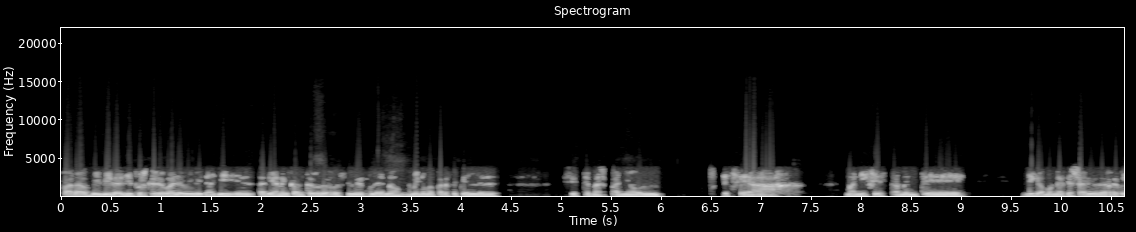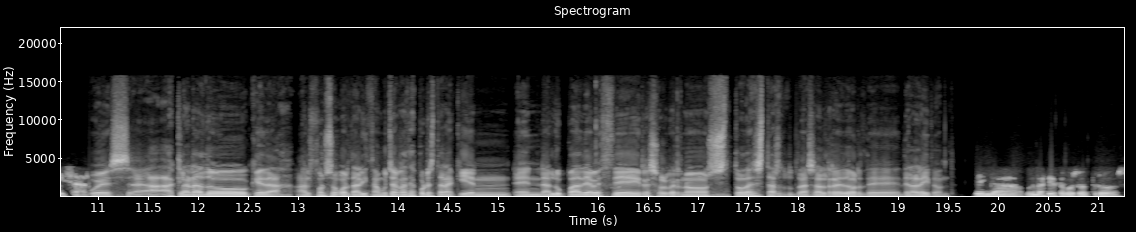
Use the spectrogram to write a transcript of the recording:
para vivir allí, pues que se vaya a vivir allí. Estarían encantados de recibirle, ¿no? A mí no me parece que el sistema español sea manifiestamente digamos, necesario de revisar. Pues aclarado queda. Alfonso Gordaliza, muchas gracias por estar aquí en, la lupa de ABC y resolvernos todas estas dudas alrededor de, la ley DONT. Venga, gracias a vosotros.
